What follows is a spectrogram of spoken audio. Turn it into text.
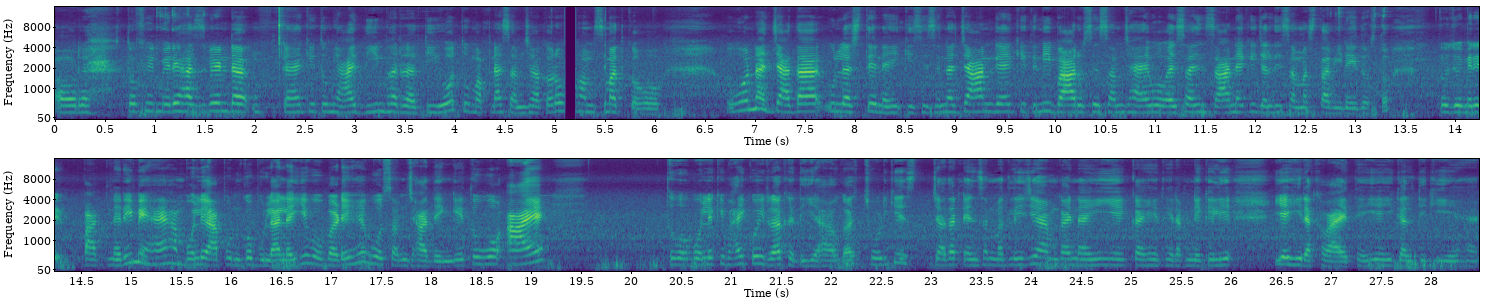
और तो फिर मेरे हस्बैंड कहे कि तुम यहाँ दिन भर रहती हो, तुम अपना समझा करो, हमसे मत कहो। वो ना ज़्यादा उलझते नहीं किसी से, ना जान गए कितनी बार उसे समझाएँ वो ऐसा इंसान है कि जल्दी समझता भी नहीं दोस्तों। तो जो मेरे पार्टनरी में हैं, हम बोले, आप उनको बुला लाइए, वो बड़े हैं, वो समझा देंगे। तो वो आए तो वो बोले कि, भाई, कोई रख दिया होगा छोड़िए ज़्यादा टेंशन मत लीजिए, हम कहे, नहीं, ये कहे थे रखने के लिए, यही रखवाए थे, यही गलती किए हैं।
